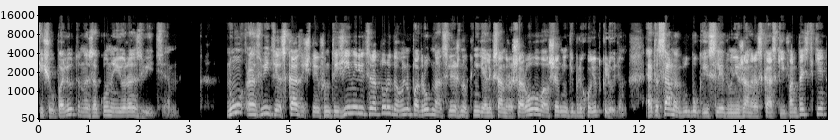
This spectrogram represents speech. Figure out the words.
птичьего полета на законы ее развития. Ну, развитие сказочной и фэнтезийной литературы довольно подробно отслежено в книге Александра Шарова «Волшебники приходят к людям». Это самое глубокое исследование жанра сказки и фантастики,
